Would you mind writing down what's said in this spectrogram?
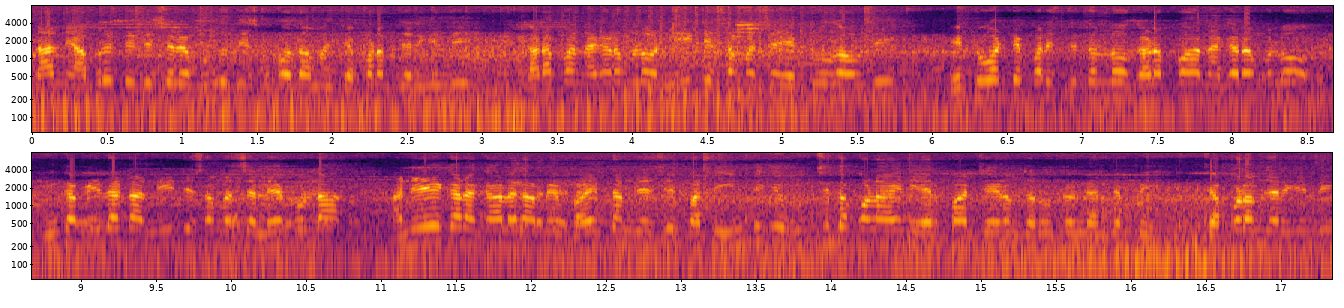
దాన్ని అభివృద్ధి దిశలో ముందు తీసుకుపోతామని చెప్పడం జరిగింది. కడప నగరంలో నీటి సమస్య ఎక్కువగా ఉంది. ఎటువంటి పరిస్థితుల్లో గడప నగరంలో ఇంకా మీదట నీటి సమస్య లేకుండా అనేక రకాలుగా మేము ప్రయత్నం చేసి ప్రతి ఇంటికి ఉచిత కొళాయిని ఏర్పాటు చేయడం జరుగుతుంది అని చెప్పి చెప్పడం జరిగింది.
